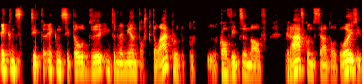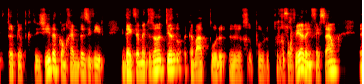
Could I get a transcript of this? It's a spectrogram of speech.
é que, necessita, é que necessitou de internamento hospitalar por, por Covid-19 grave, com necessidade de O2 e de terapêutica dirigida, com remdesivir e dexametasona, tendo acabado por, uh, por, por, resolver a infecção uh,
